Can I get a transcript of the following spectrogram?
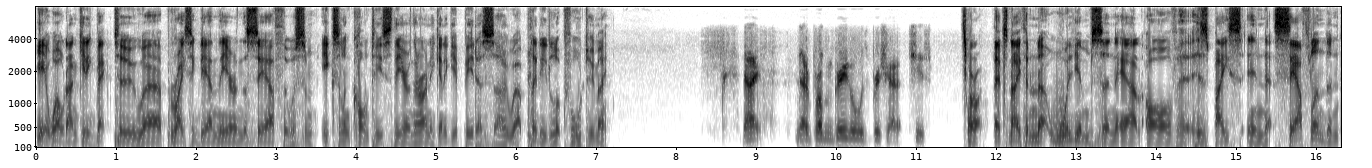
yeah, well done getting back to uh, racing down there in the south. There was some excellent contests there, and they're only going to get better. So uh, plenty to look forward to, mate. No, no problem, Greg. Always appreciate it. Cheers. All right, that's Nathan Williamson out of his base in Southland and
